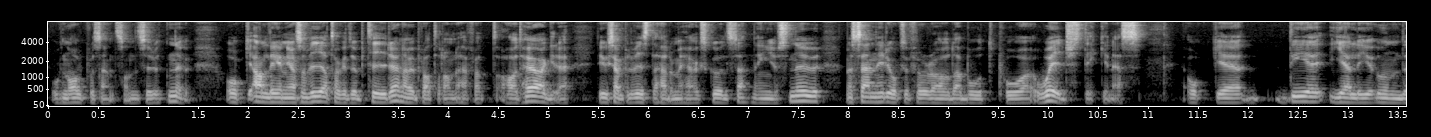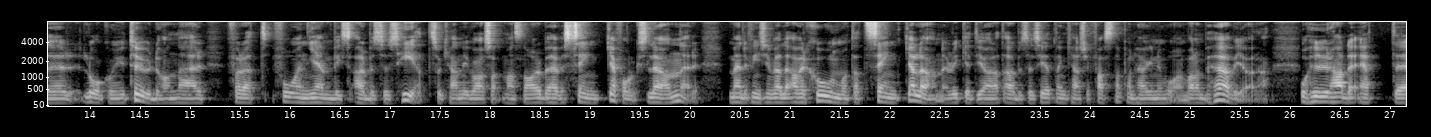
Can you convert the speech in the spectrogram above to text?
och 0% som det ser ut nu. Och anledningar som vi har tagit upp tidigare när vi pratat om det här för att ha ett högre, det är ju exempelvis det här med hög skuldsättning just nu, men sen är det också för att råda bot på wage stickiness. Och eh, det gäller ju under lågkonjunktur då, när för att få en jämviktsarbetslöshet så kan det ju vara så att man snarare behöver sänka folks löner. Men det finns ju en väldig aversion mot att sänka löner, vilket gör att arbetslösheten kanske fastnar på en högre nivå än vad den behöver göra. Och hur hade ett eh,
